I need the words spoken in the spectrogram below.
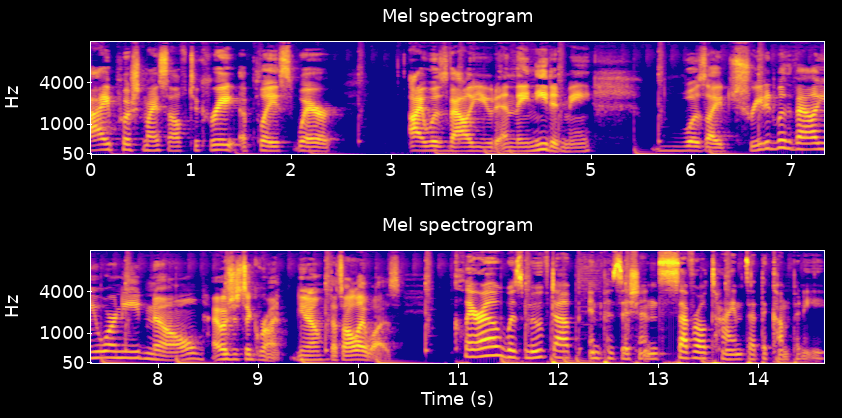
I pushed myself to create a place where I was valued and they needed me. Was I treated with value or need? No. I was just a grunt, you know, that's all I was. Clara was moved up in positions several times at the company.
